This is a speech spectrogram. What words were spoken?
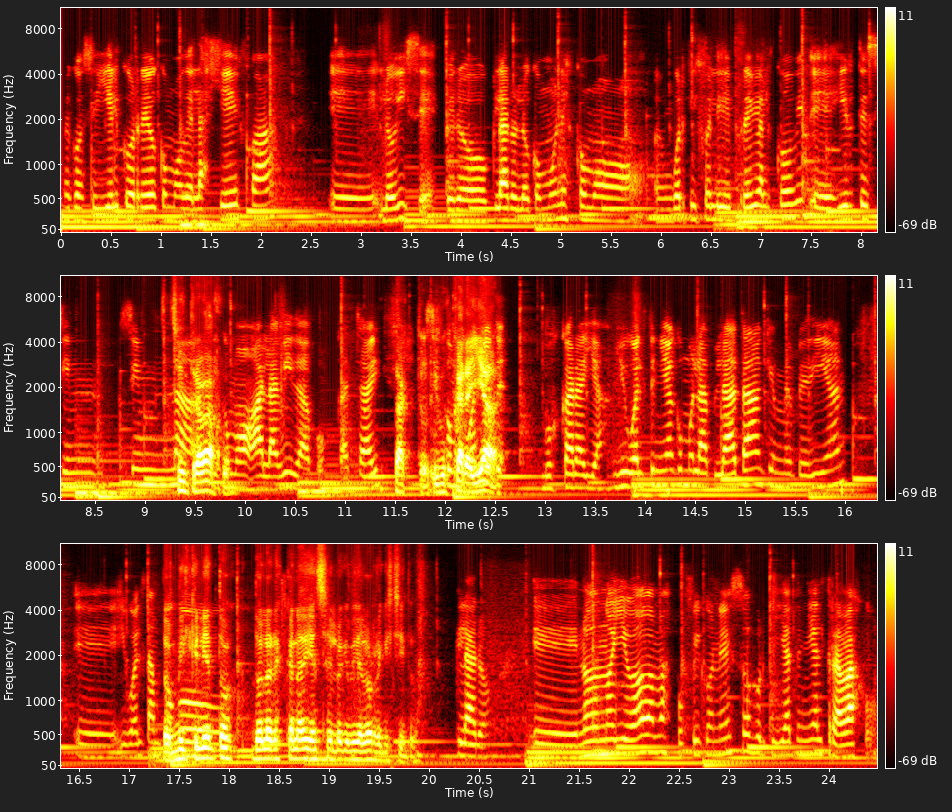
me conseguí el correo como de la jefa, eh, lo hice, pero claro, lo común es como en Working Holiday previo al COVID, es irte sin, sin, nada, así trabajo. como a la vida, pues, ¿cachai? exacto. Entonces, Y buscar allá, te- buscar allá. Yo igual tenía como la plata que me pedían, eh, igual tampoco... 2.500 dólares canadienses es lo que pide los requisitos. Claro, eh, no, no llevaba más, pues fui con eso porque ya tenía el trabajo.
